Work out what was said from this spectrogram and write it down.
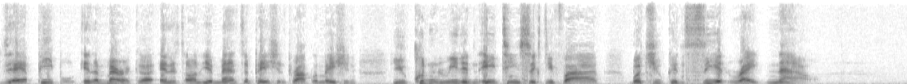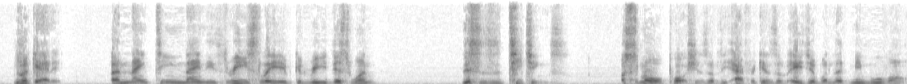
their people in America, and it's on the Emancipation Proclamation. You couldn't read it in 1865, but you can see it right now. Look at it. A 1993 slave could read this one. This is the teachings, small portions of the Africans of Asia, but let me move on.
